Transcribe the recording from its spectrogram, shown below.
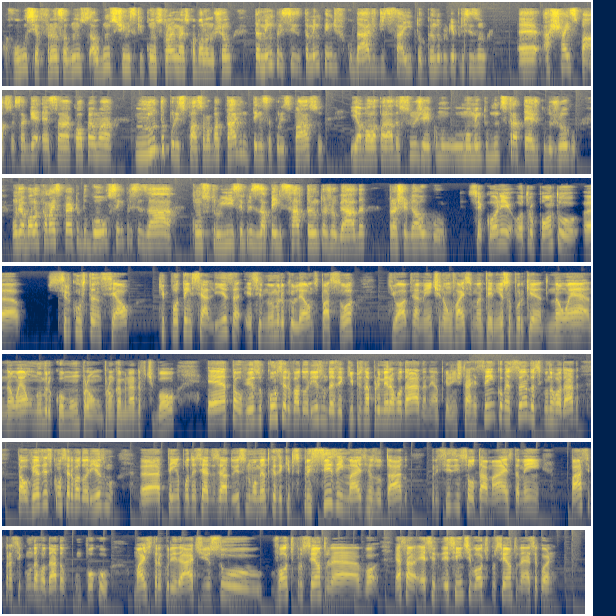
Rússia, França, alguns, alguns times que constroem mais com a bola no chão também precisam, também tem dificuldade de sair tocando porque precisam é, achar espaço. Essa, essa Copa é uma luta por espaço, é uma batalha intensa por espaço e a bola parada surge aí como um momento muito estratégico do jogo, onde a bola fica mais perto do gol sem precisar construir, sem precisar pensar tanto a jogada para chegar ao gol. Secone, outro ponto uh, circunstancial que potencializa esse número que o Léo nos passou, que obviamente não vai se manter nisso porque não é, não é um número comum para um, um campeonato de futebol, é talvez o conservadorismo das equipes na primeira rodada, né? Porque a gente está recém começando a segunda rodada. Talvez esse conservadorismo uh, tenha potencializado isso no momento que as equipes precisem mais de resultado, precisem soltar mais, também passe para a segunda rodada um pouco mais de tranquilidade, isso volte para o centro, né? Essa, esse, esse índice volte para o centro, né, Secone?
